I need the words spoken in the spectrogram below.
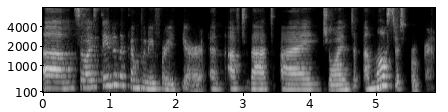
Um, so I stayed in the company for a year, and after that, I joined a master's program.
